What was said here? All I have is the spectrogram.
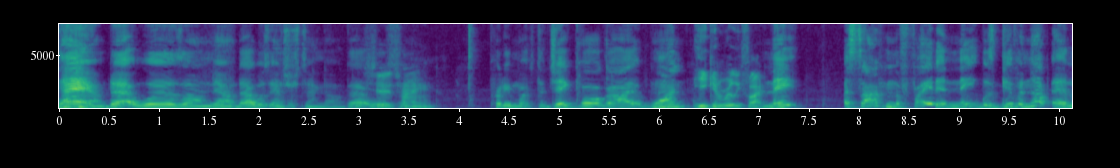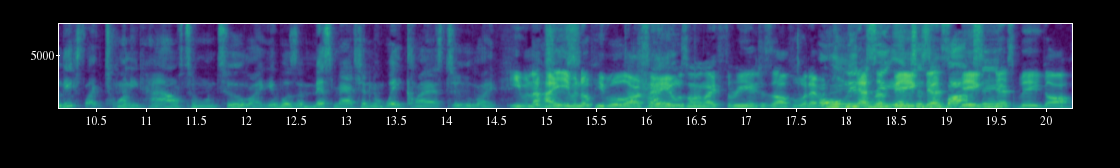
damn, that was um, yeah, that was interesting though. That have was um, trained. pretty much the Jake Paul guy won. He can really fight. Nate. Aside from the fighter, Nate was giving up at least like twenty pounds to him too. Like it was a mismatch in the weight class too. Like Even the height, even though people are saying it was only like three inches off or whatever. Only that's a three big. inches in That's boxing? big. That's big off.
